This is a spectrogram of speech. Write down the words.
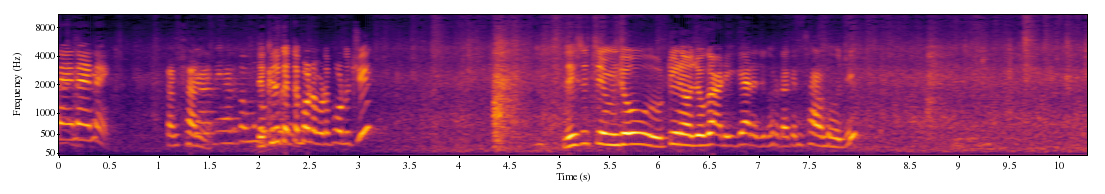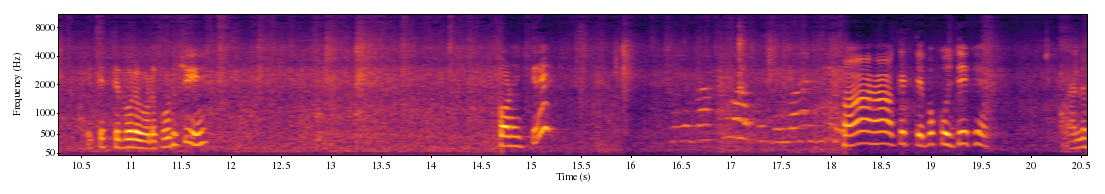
ନାଇଁ ନାଇଁ ନାଇଁ ତାକୁ ଛାଡ଼ନି ଦେଖିଲୁ କେତେ ବଡ଼ ବଡ଼ ପଡ଼ୁଛି ଦେଖି ଯୋଉ ଟିଣ ଯୋଉ ଗାଡ଼ି ଗ୍ୟାରେଜ ଘରଟା କେତେ ସାଉଣ୍ଡ ହଉଛି କେତେ ବଡ଼ ବଡ଼ ପଡ଼ୁଛି କ'ଣ ହେଇଛି ରେ हाँ हाँ कितने पर कुछ देखे हेलो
